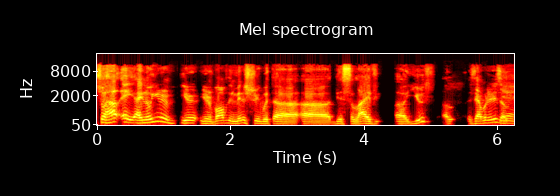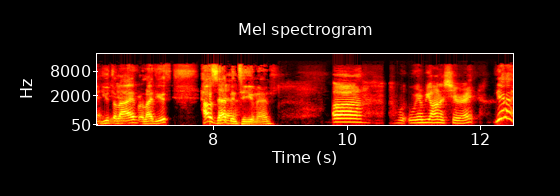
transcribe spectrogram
So how? Hey, I know you're you're you're involved in ministry with uh uh this alive uh youth. Uh, is that what it is? Yeah, youth yeah. alive or live youth? How's that Yeah. been to you, man? Uh, we're gonna be honest here, right? Yeah,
